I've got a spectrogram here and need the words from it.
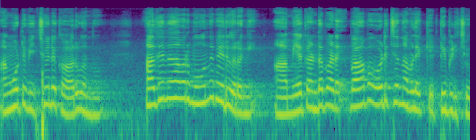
അങ്ങോട്ട് വിച്ചുവിന്റെ കാറ് വന്നു. അതിൽ നിന്ന് അവർ മൂന്ന് പേരും ഇറങ്ങി. ആമിയെ കണ്ടപാടെ ബാബ ഓടിച്ചെന്ന് അവളെ കെട്ടിപ്പിടിച്ചു.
